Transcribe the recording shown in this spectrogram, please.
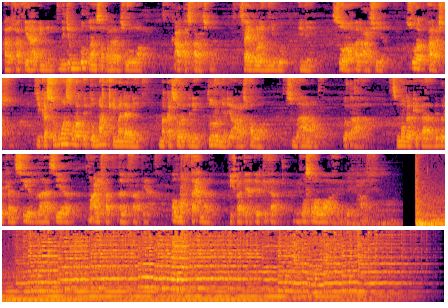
Al-Fatihah ini dijemput langsung oleh Rasulullah ke atas arasnya. Saya boleh menyebut ini surah Al-Arshiyah, surat Arash. Jika semua surat itu makki madani, maka surat ini turunnya di aras Allah subhanahu wa ta'ala. Semoga kita diberikan sir rahasia ma'rifat al-fatihah. اللهم افتحنا بفاتحة الكتاب. وصلى الله على نبينا محمد.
